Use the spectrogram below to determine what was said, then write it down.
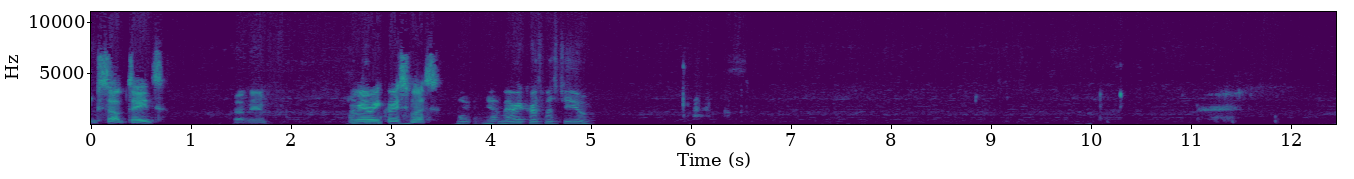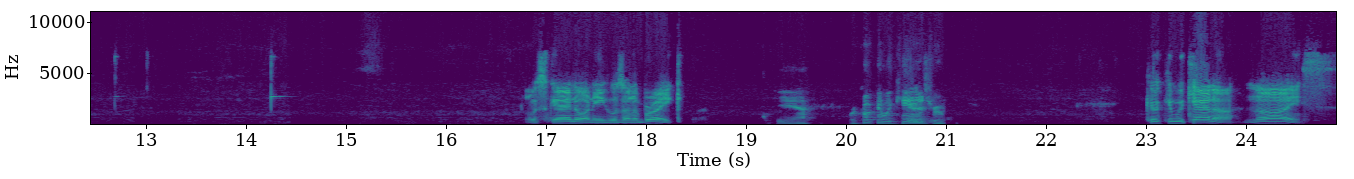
What's up, dudes? But man, Merry Christmas. Yeah, Merry Christmas to you. What's going on? Eagles on a break. Yeah, we're cooking with Canna Good. Troop. Cooking with Canna. Nice.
